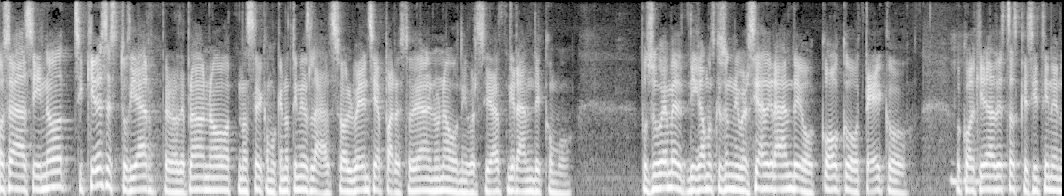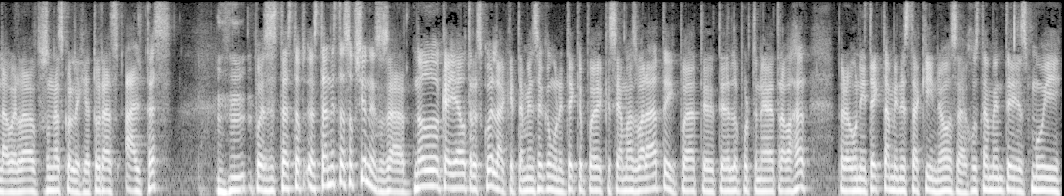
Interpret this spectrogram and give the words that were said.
o sea, si no, si quieres estudiar, pero de plano no, no sé, como que no tienes la solvencia para estudiar en una universidad grande como, pues UVM, digamos que es una universidad grande, o Coco, o Teco, o cualquiera de estas que sí tienen, la verdad, pues unas colegiaturas altas. Pues está, están estas opciones, o sea, no dudo que haya otra escuela que también sea como Unitec que puede que sea más barata y pueda tener la oportunidad de trabajar, pero Unitec también está aquí, ¿no? O sea, justamente es muy,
